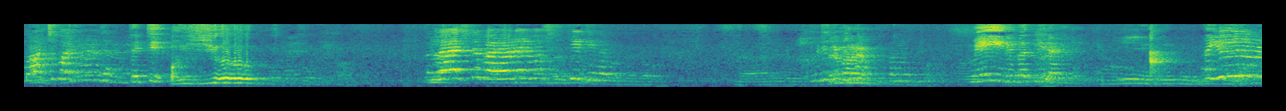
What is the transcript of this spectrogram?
മാർച്ച് പതിനഞ്ച് തെറ്റ്. അയ്യോ. അന്താരാഷ്ട്ര ബയോഡൈവേഴ്സിറ്റി ദിനം? മെയ് ഇരുപത്തിരണ്ട്. അയ്യോ നമ്മൾ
